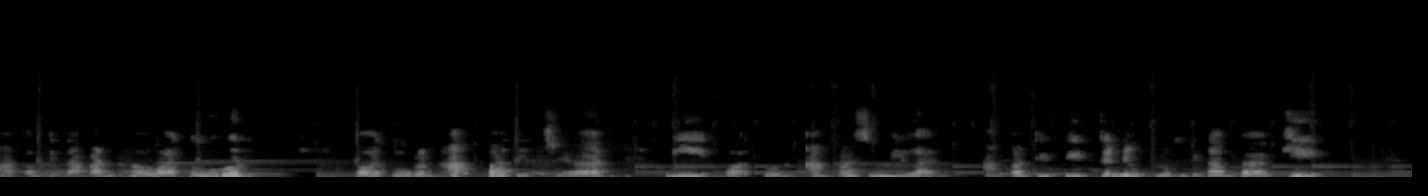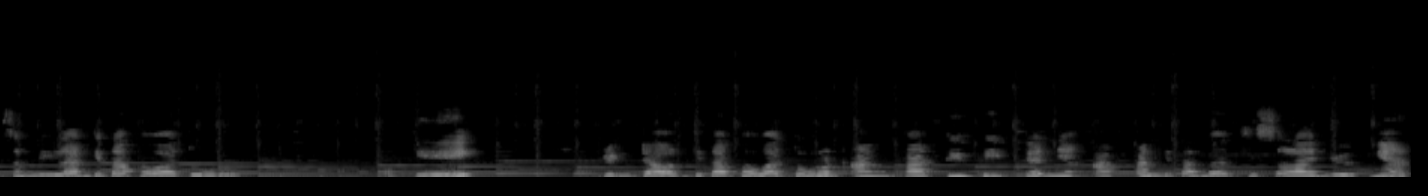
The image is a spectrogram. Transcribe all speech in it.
atau kita akan bawa turun. Bawa turun apa, teacher? Nih, Pak, turun angka 9. Angka dividen yang belum kita bagi. 9 kita bawa turun. Oke. Okay. Bring down. Kita bawa turun angka dividen yang akan kita bagi selanjutnya.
